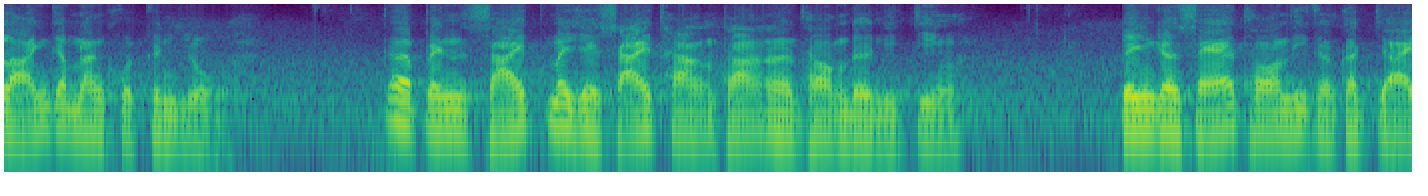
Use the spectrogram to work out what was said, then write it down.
หลานกำลังขุดกันอยู่ ก็เป็นสายไม่ใช่สายทางทางเอ่อทองเดินจริงๆ เป็นกระแสทองที่กระจาย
